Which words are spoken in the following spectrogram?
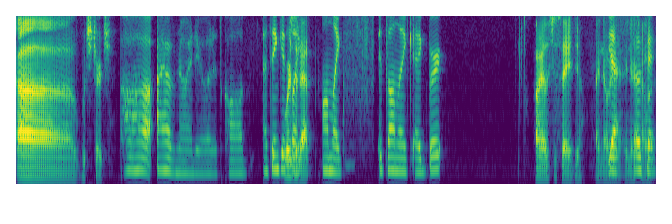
Uh, which church? Uh, I have no idea what it's called. I think it's Where's like it at? on like, f- it's on like Egbert. Okay, let's just say I do. I know. what yeah. I know what you're talking Okay.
